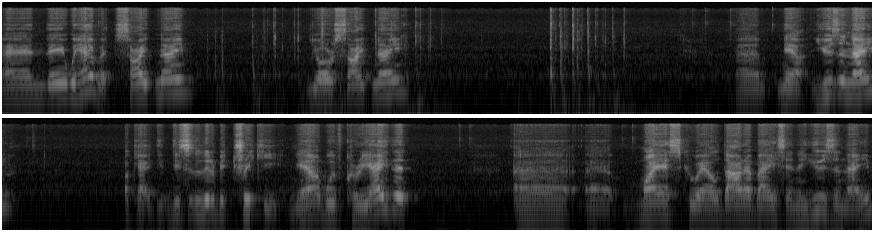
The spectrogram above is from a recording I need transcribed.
And there we have it. Site name your site name. Um, now username. Okay this is a little bit tricky. Now we've created uh, uh, MySQL database and a username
